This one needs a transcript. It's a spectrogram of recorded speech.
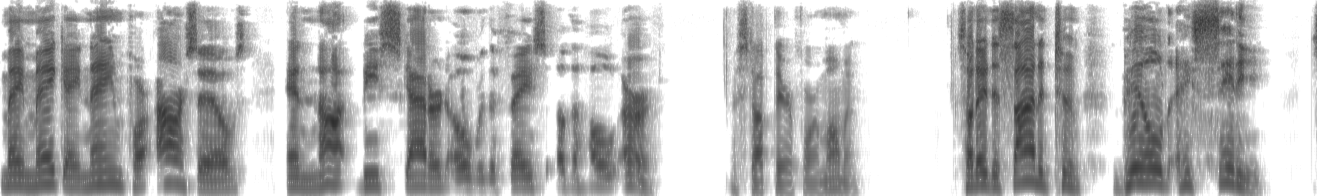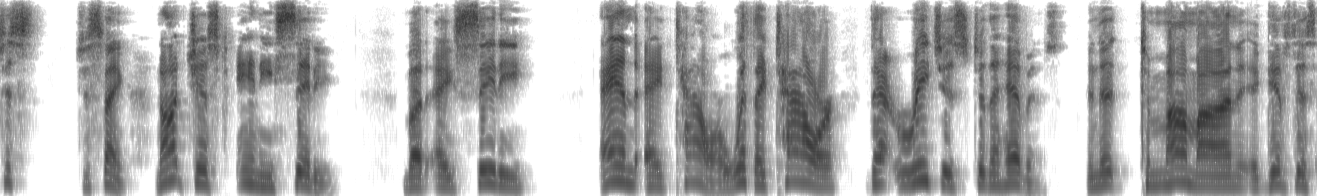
may make a name for ourselves and not be scattered over the face of the whole earth. Stop there for a moment. So they decided to build a city. Just, just think, not just any city, but a city and a tower with a tower that reaches to the heavens. And that, to my mind, it gives this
